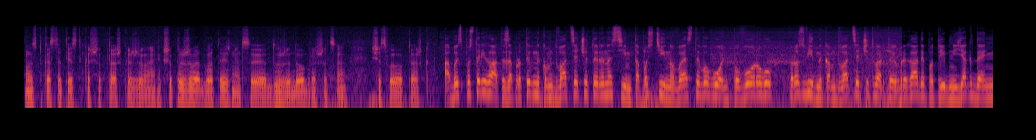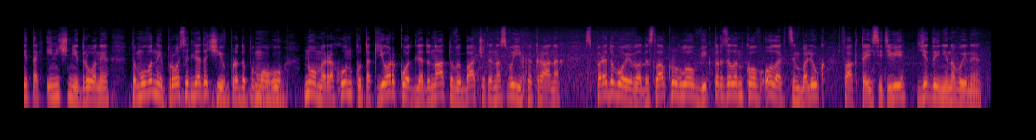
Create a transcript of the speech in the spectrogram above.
Ось така статистика, що пташка живе. Якщо проживе два тижні, це дуже добре, що це щаслива пташка. Аби спостерігати за противником 24 на 7 та постійно вести вогонь по ворогу, розвідникам 24-ї бригади потрібні як денні, так і нічні дрони. Тому вони просять глядачів про допомогу. Номер рахунку та QR-код для донату ви бачите на своїх екранах. З передової Владислав Круглов, Віктор Зеленков, Олег Цимбалюк. Факт ТСТВ. Єдині новини.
